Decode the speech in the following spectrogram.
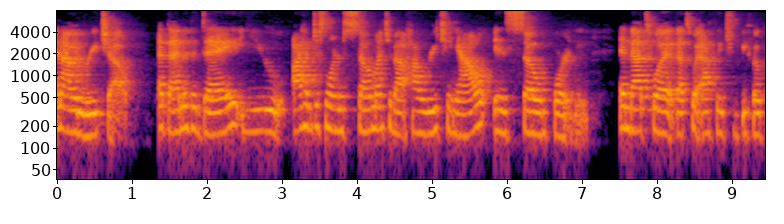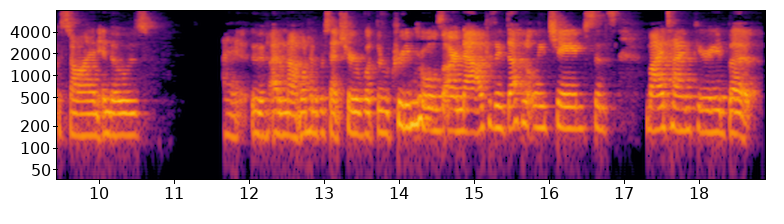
And I would reach out. At the end of the day, you I have just learned so much about how reaching out is so important. And that's what that's what athletes should be focused on in those I, I'm not 100% sure what the recruiting rules are now because they've definitely changed since my time period. But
